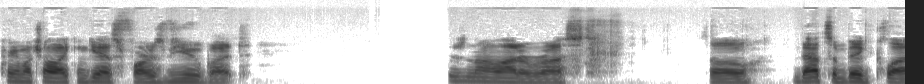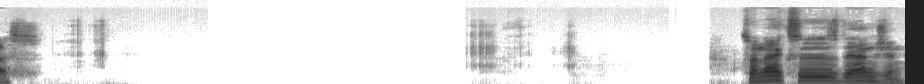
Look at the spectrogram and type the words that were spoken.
pretty much all I can get as far as view, but there's not a lot of rust. So that's a big plus. So next is the engine.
